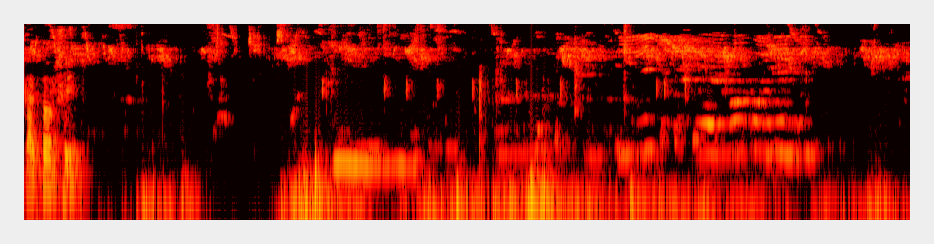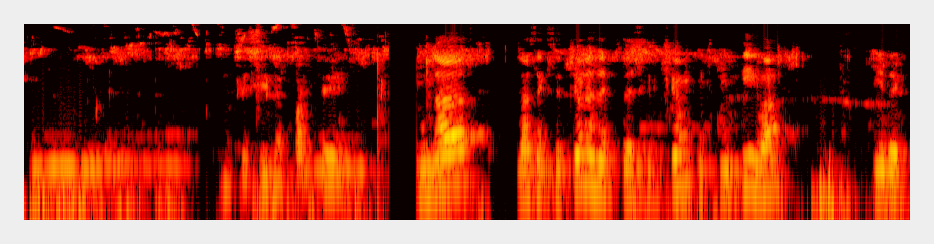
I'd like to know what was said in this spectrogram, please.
2014. No sé si la parte... Fundadas las excepciones de prescripción extintiva y de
